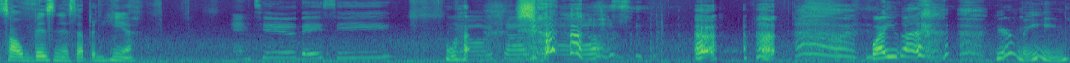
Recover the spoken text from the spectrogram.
It's all business up in here. And two, they see. What? Why you got? You're mean.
